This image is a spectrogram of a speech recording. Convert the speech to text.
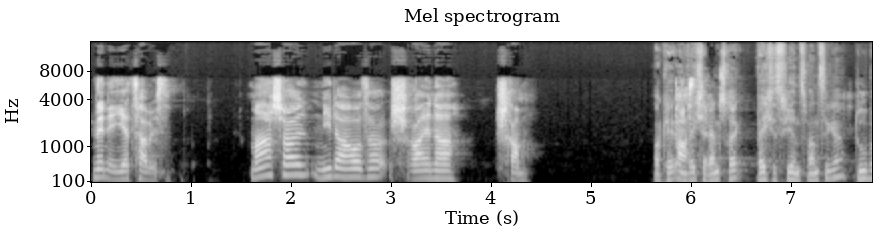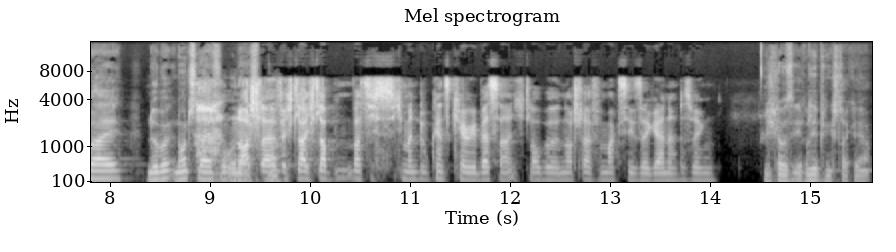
Nee, nee, jetzt habe ich's. Marschall, Niederhauser, Schreiner, Schramm. Okay, Passt. und welche Rennstrecke? Welches 24er? Dubai, Nordschleife ah, oder? Nordschleife, ich glaube, ich glaube, was ich, ich meine, du kennst Carry besser. Ich glaube, Nordschleife mag sie sehr gerne, deswegen. Ich glaube, es ist ihre Lieblingsstrecke, ja.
